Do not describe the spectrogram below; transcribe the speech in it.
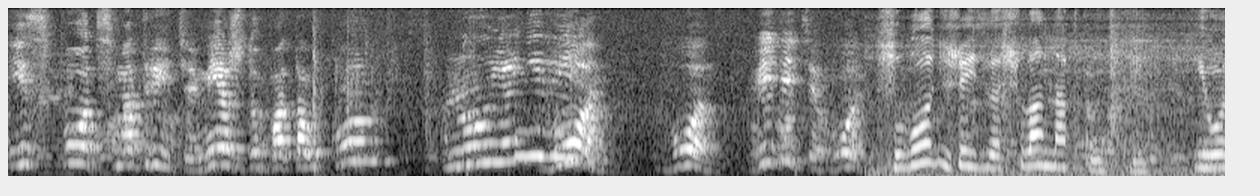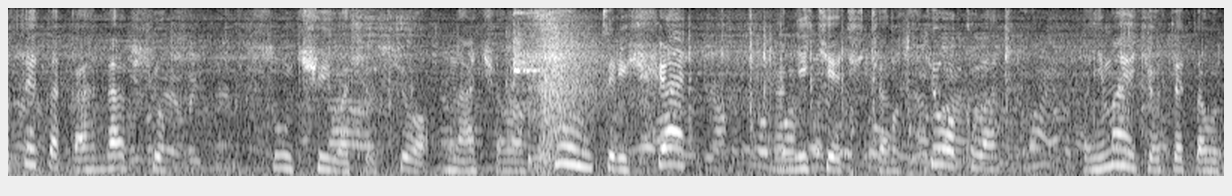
Из-под, смотрите, между потолком. Ну, я не Вон, вижу. вон. Видите? Вот. с лоджией зашла на кухню. И вот это, когда все случилось, все начало шум, трещать, лететь там стекла. Понимаете, вот это вот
